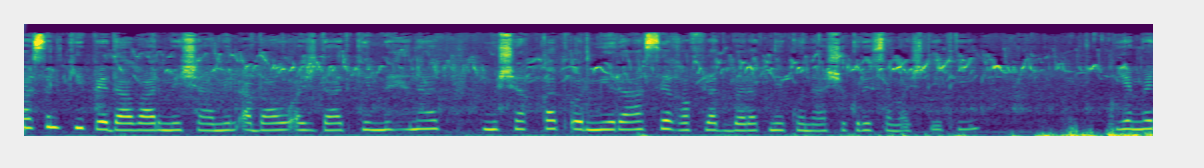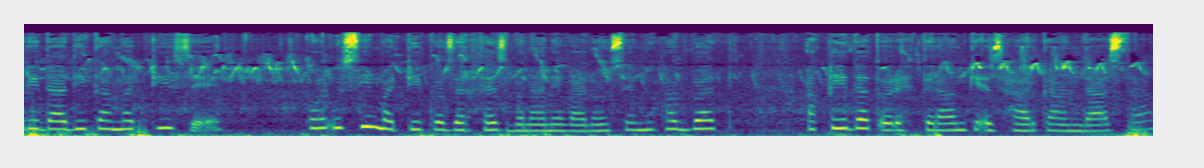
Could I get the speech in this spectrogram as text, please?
فصل کی پیداوار میں شامل آباؤ اجداد کی محنت، مشقت اور میراث سے غفلت برتنے کو ناشکری سمجھتی تھی۔ یہ میری دادی کا مٹی سے اور اسی مٹی کو زرخیز بنانے والوں سے محبت، عقیدت اور احترام کے اظہار کا انداز تھا۔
